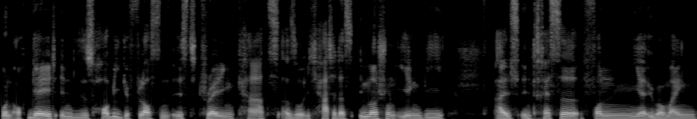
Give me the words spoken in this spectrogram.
und auch Geld in dieses Hobby geflossen ist, Trading Cards. Also ich hatte das immer schon irgendwie als Interesse von mir über mein,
